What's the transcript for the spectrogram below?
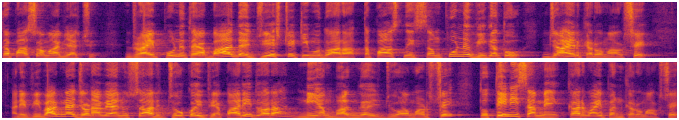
તપાસવામાં આવ્યા છે. ડ્રાઈવ પૂર્ણ થયા બાદ જીએસટી ટીમો દ્વારા તપાસની સંપૂર્ણ વિગતો જાહેર કરવામાં આવશે. અને વિભાગના જણાવ્યા અનુસાર, જો કોઈ વેપારી દ્વારા નિયમ ભંગ જોવા મળશે, તો તેની સામે કાર્યવાહી પણ કરવામાં આવશે.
